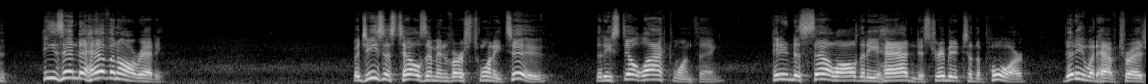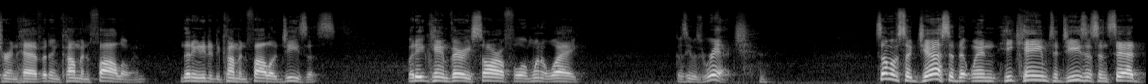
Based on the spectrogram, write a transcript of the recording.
He's into heaven already. But Jesus tells him in verse 22 that he still lacked one thing. He needed to sell all that he had and distribute it to the poor. Then he would have treasure in heaven and come and follow him. Then he needed to come and follow Jesus. But he became very sorrowful and went away because he was rich. Some have suggested that when he came to Jesus and said,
